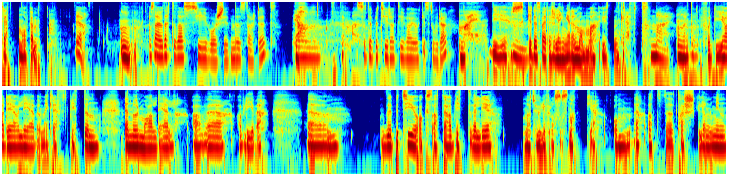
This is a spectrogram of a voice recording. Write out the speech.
13 og 15. Ja. Mm. Og så er jo dette da syv år siden det startet. Ja, um, stemmer. Så det betyr at de var jo ikke store? Nei, de husker mm. dessverre ikke lenger en mamma uten kreft. Nei, mm. For de har det å leve med kreft blitt en, en normal del av, uh, av livet. Um, det betyr jo også at det har blitt veldig naturlig for oss å snakke om det. At eh, terskelen min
